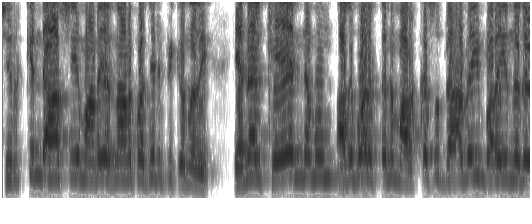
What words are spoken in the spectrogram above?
ഷിർക്കിന്റെ ആശയമാണ് എന്നാണ് പ്രചരിപ്പിക്കുന്നത്. എന്നാൽ കെ എൻ എമ്മും അതുപോലെ തന്നെ മർക്കസു ദാവയും പറയുന്നത്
